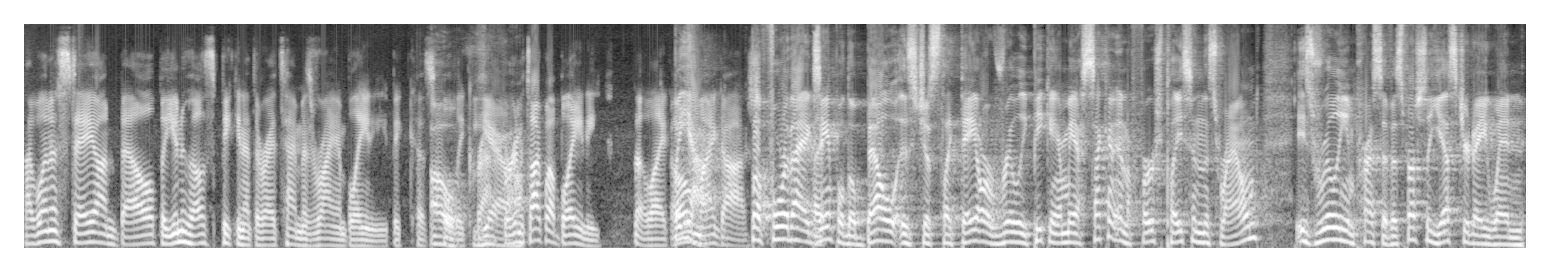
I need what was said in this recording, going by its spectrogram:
I want to stay on Bell, but you know who else is peaking at the right time is Ryan Blaney because oh, holy crap. Yeah. We're going to talk about Blaney. But like, but oh yeah, my gosh. But for that example, like, though, Bell is just like they are really peaking. I mean, a second and a first place in this round is really impressive, especially yesterday when,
